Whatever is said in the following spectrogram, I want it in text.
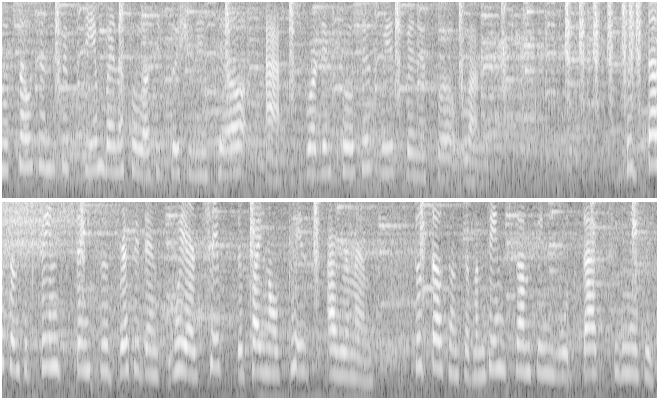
2015 Venezuela situation until a border closed with Venezuela. 2016, thanks to President, we achieved the final peace agreement. 2017, something would that significant.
